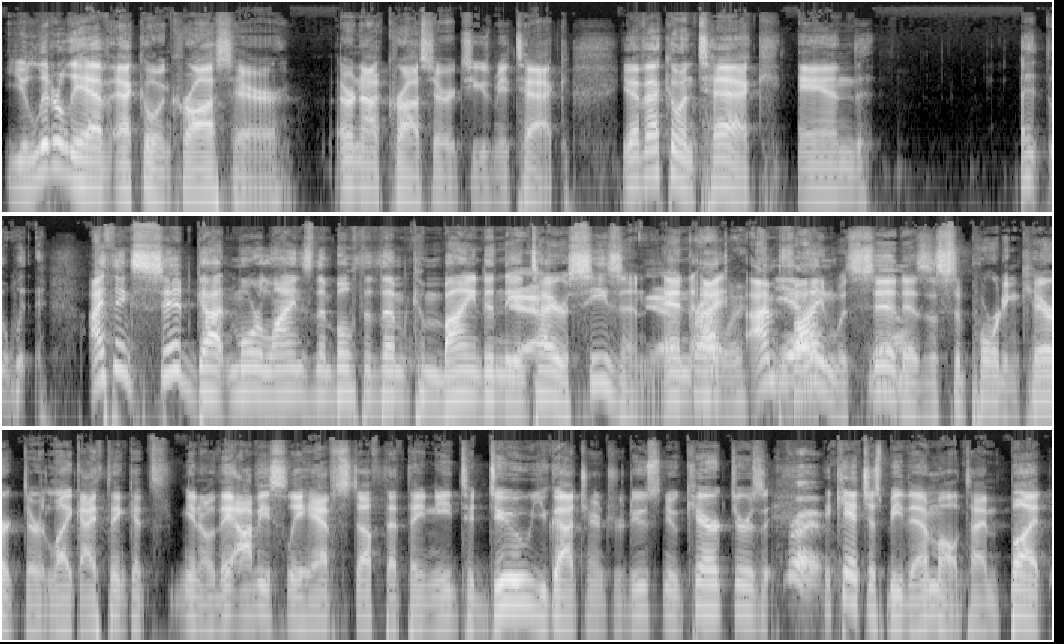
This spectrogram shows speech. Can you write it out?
You literally have Echo and Crosshair, or not Crosshair, excuse me, Tech. You have Echo and Tech, and Uh, I think Cid got more lines than both of them combined in the Yeah. entire season, Yeah. and I, Probably. I'm Yeah. fine with Cid Yeah. as a supporting character. Like I think it's you know they obviously have stuff that they need to do. You got to introduce new characters. Right. It can't just be them all the time. But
